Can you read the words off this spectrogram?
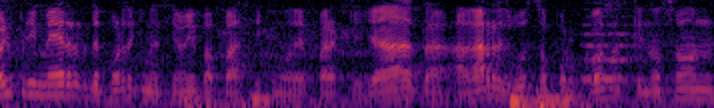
fue el primer deporte que me enseñó mi papá, así como de para que ya agarres gusto por cosas que no son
